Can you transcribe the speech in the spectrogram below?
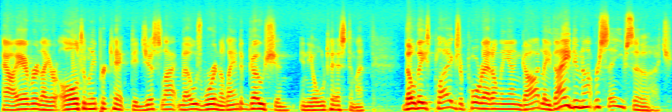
However, they are ultimately protected just like those were in the land of Goshen in the Old Testament. Though these plagues are poured out on the ungodly, they do not receive such.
